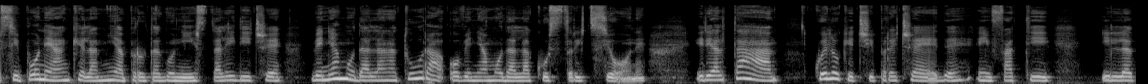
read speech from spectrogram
si pone anche la mia protagonista. Lei dice veniamo dalla natura o veniamo dalla costrizione. In realtà quello che ci precede, e infatti il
